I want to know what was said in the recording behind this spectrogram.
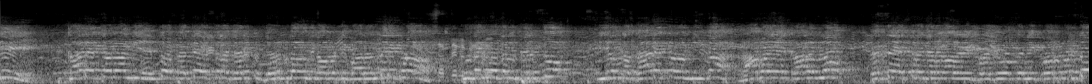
ఈ కార్యక్రమాన్ని ఎంతో పెద్ద ఎత్తున జరుపు జరుపుతా ఉంది కాబట్టి వారందరికీ కూడా కృతజ్ఞతలు ప్రతి ఒక్కరిని కోరుకుంటూ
